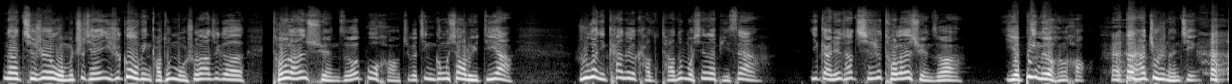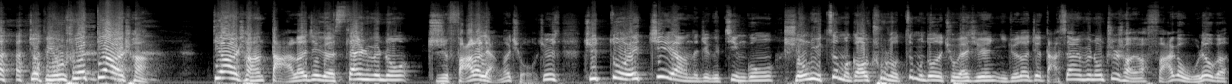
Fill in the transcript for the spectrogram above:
那其实我们之前一直诟病塔图姆说他这个投篮选择不好，这个进攻效率低啊。如果你看这个卡塔图姆现在比赛啊，你感觉他其实投篮选择啊。也并没有很好，但他就是能进。就比如说第二场，第二场打了这个三十分钟，只罚了两个球。就是其实作为这样的这个进攻使用率这么高、出手这么多的球员，其实你觉得就打三十分钟至少要罚个五六个，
